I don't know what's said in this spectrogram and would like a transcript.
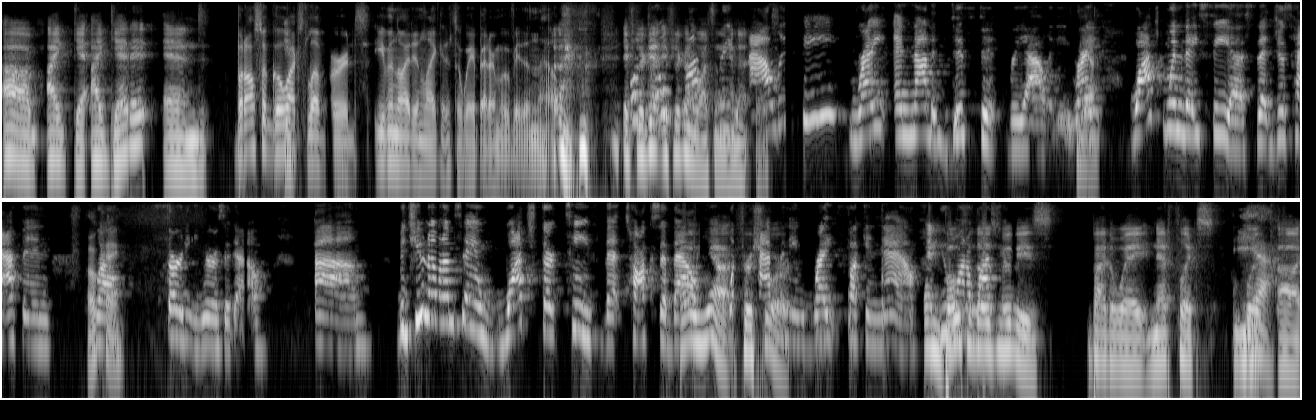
um, I get, I get it, and But also go It- watch Lovebirds. Even though I didn't like it, it's a way better movie than The Help. if Well, you're gonna if you're gonna watch something on Netflix. reality, right, and not a distant reality, right? Watch when they see us that just happened Okay. well 30 years ago. Um, but you know what I'm saying? Watch 13th that talks about Oh yeah, what's for sure. happening right fucking now. And You both of those watch- movies, by the way, Netflix w- Yeah. uh,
